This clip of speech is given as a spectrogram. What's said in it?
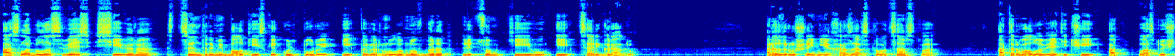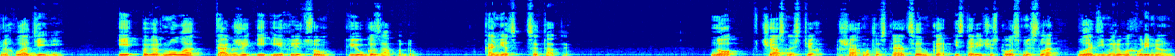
ослабило связь севера с центрами балтийской культуры и повернуло Новгород лицом к Киеву и Царьграду. Разрушение Хазарского царства оторвало Вятичей от восточных владений и повернуло также и их лицом к юго-западу. Конец цитаты. Но в частностях шахматовская оценка исторического смысла Владимировых времен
